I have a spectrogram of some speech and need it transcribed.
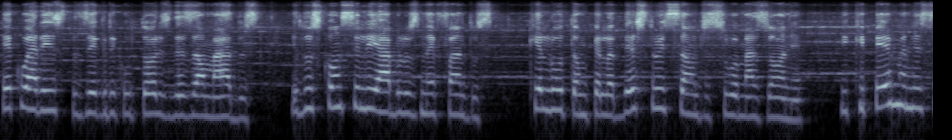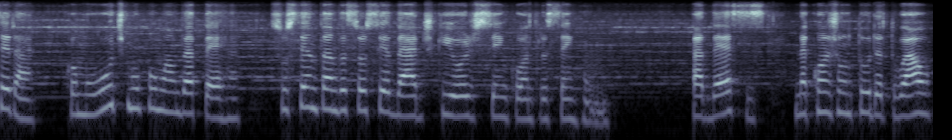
pecuaristas e agricultores desalmados e dos conciliábulos nefandos que lutam pela destruição de sua Amazônia e que permanecerá como o último pulmão da terra, sustentando a sociedade que hoje se encontra sem rumo. Padeces, na conjuntura atual,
